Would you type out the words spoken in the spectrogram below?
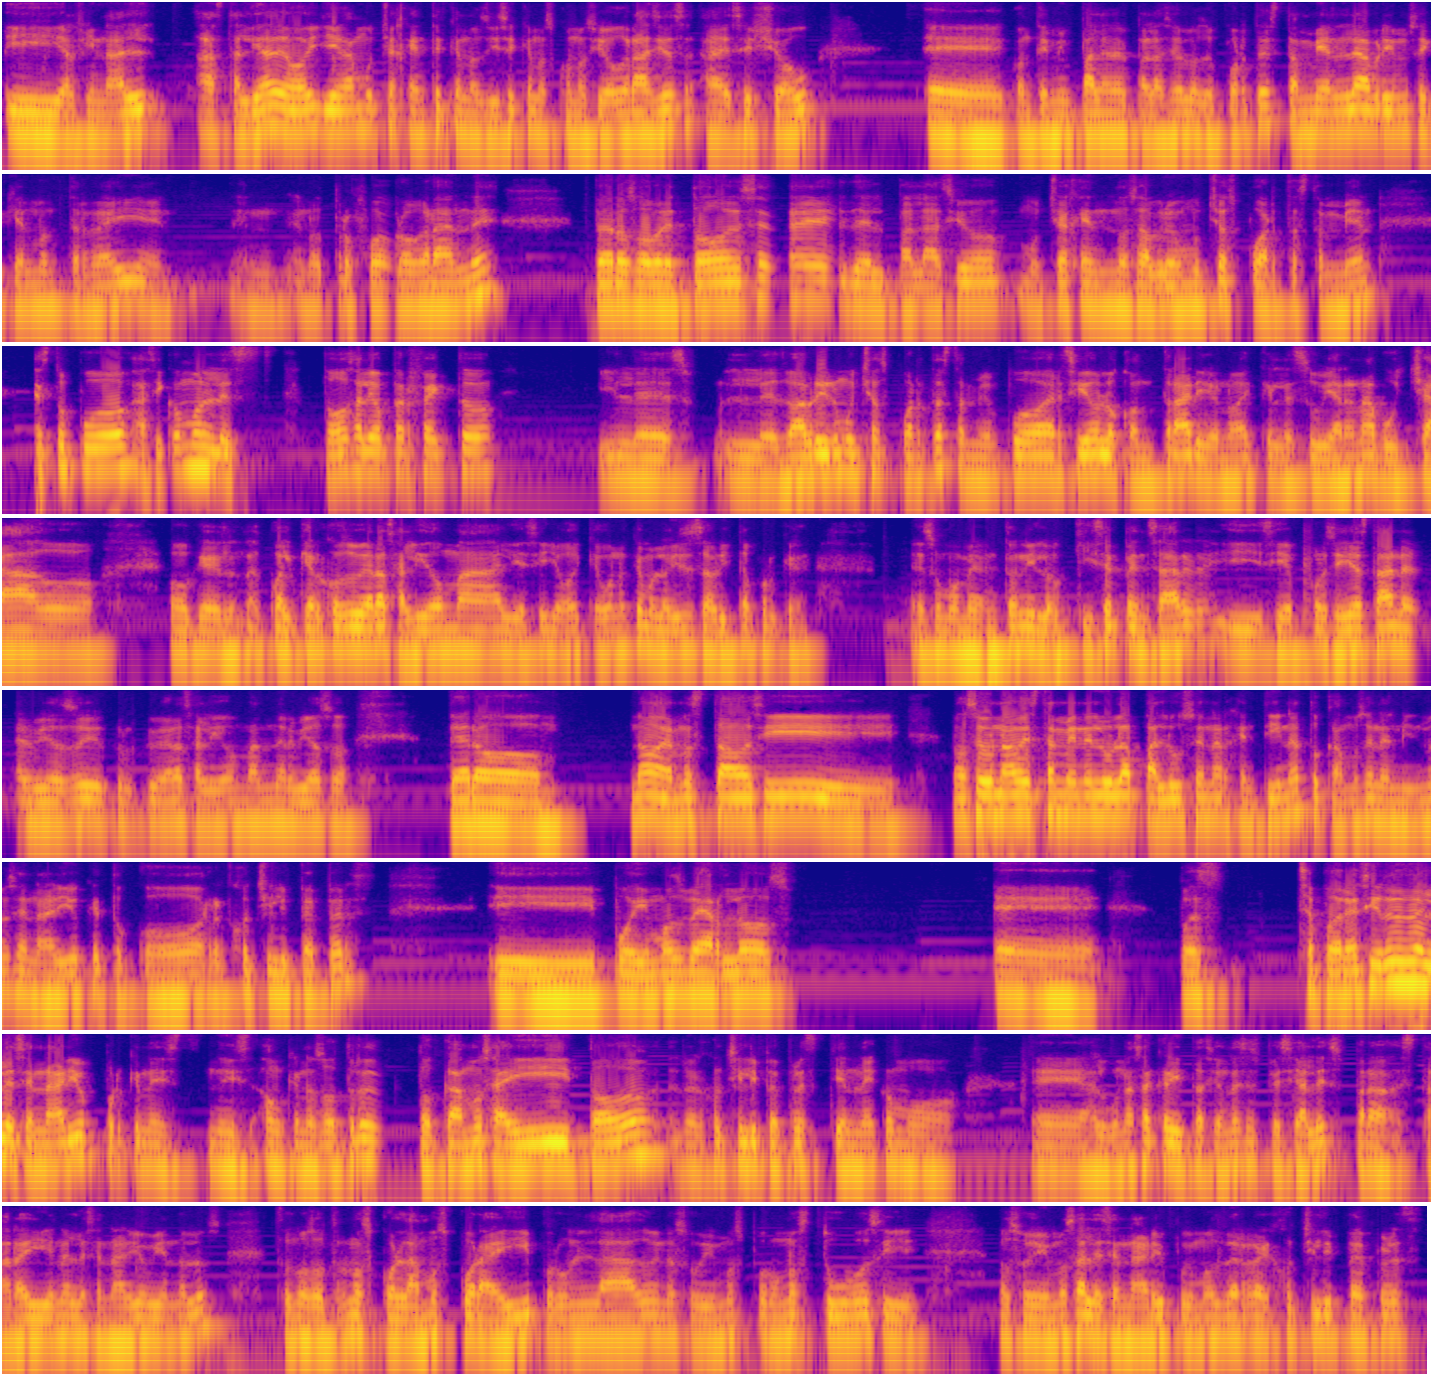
y al final hasta el día de hoy llega mucha gente que nos dice que nos conoció gracias a ese show eh, con Temi Impala en el Palacio de los Deportes. También le abrimos aquí en Monterrey en, en- en otro foro grande, pero sobre todo ese del Palacio, mucha gente nos abrió muchas puertas también. Esto pudo, así como les todo salió perfecto y les, les va a abrir muchas puertas, también pudo haber sido lo contrario, ¿no? De que les hubieran abuchado o que cualquier cosa hubiera salido mal y así. Yo, "Ay, qué bueno que me lo dices ahorita porque en su momento ni lo quise pensar y si por sí ya estaba nervioso, yo creo que hubiera salido más nervioso. Pero no, hemos estado así, no sé, una vez también en Lula Palusa en Argentina, tocamos en el mismo escenario que tocó Red Hot Chili Peppers y pudimos verlos, eh, pues se podría decir desde el escenario, porque aunque nosotros tocamos ahí todo, Red Hot Chili Peppers tiene como eh, algunas acreditaciones especiales para estar ahí en el escenario viéndolos. Entonces nosotros nos colamos por ahí, por un lado, y nos subimos por unos tubos y nos subimos al escenario y pudimos ver Red Hot Chili Peppers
